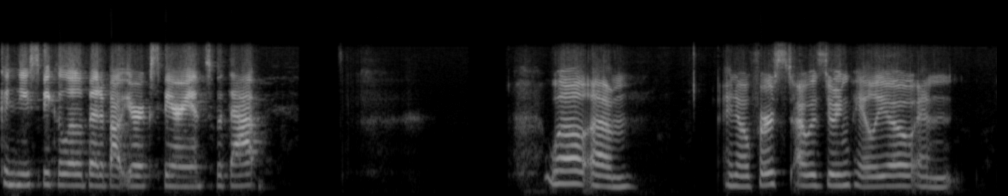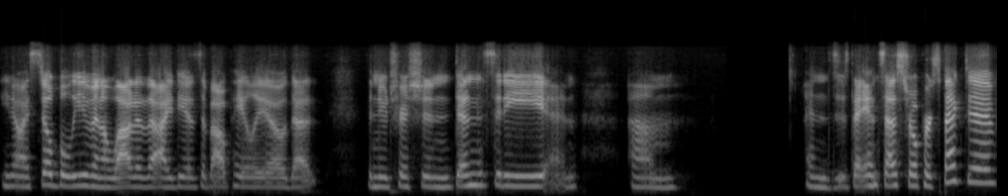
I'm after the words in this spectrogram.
Can you speak a little bit about your experience with that? Well, um, you know, first I was doing paleo, and you know, I still believe in a lot of the ideas about paleo that the nutrition density and um, and the ancestral perspective,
